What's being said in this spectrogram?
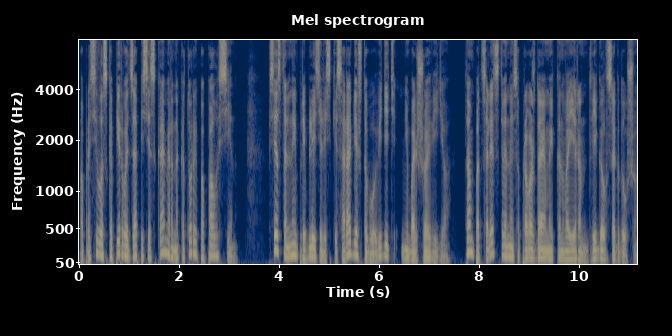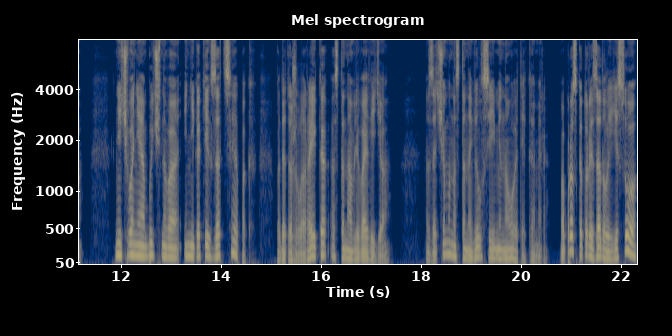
Попросила скопировать записи с камер, на которые попал Син. Все остальные приблизились к Кисараге, чтобы увидеть небольшое видео. Там подследственный, сопровождаемый конвоиром, двигался к душу. «Ничего необычного и никаких зацепок», — подытожила Рейка, останавливая видео. Зачем он остановился именно у этой камеры? Вопрос, который задал Есуо,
